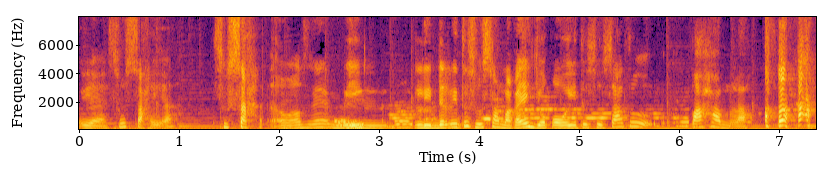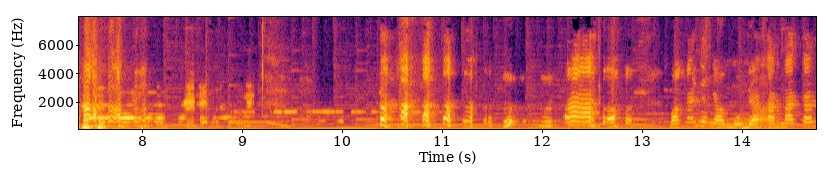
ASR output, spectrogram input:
ya susah ya susah Eh, maksudnya being leader itu susah makanya Jokowi itu susah tuh paham lah makanya nggak mudah Iya. karena kan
